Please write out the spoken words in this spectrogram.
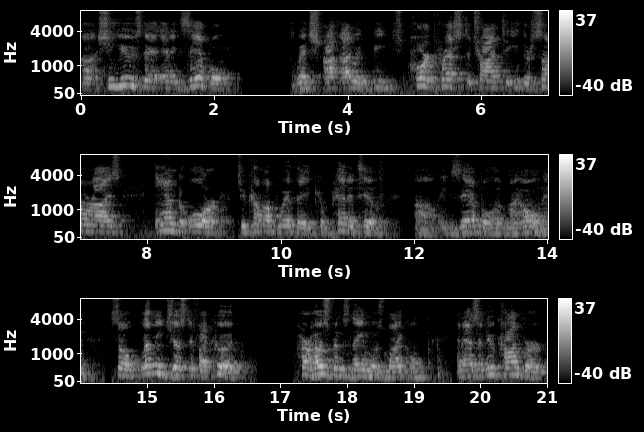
uh, she used a, an example which I, I, would be hard pressed to try to either summarize and or to come up with a competitive um, example of my own. And so let me just, if I could, her husband's name was Michael, and as a new convert,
